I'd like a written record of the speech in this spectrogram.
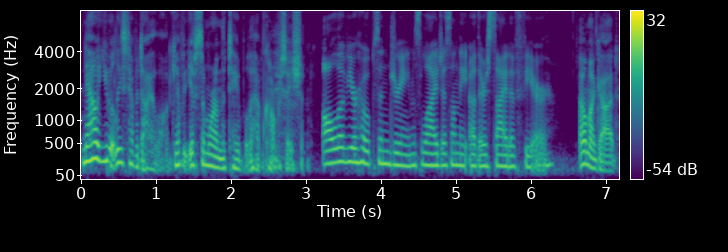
now you at least have a dialogue. You have, you have somewhere on the table to have a conversation. All of your hopes and dreams lie just on the other side of fear. Oh my God.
